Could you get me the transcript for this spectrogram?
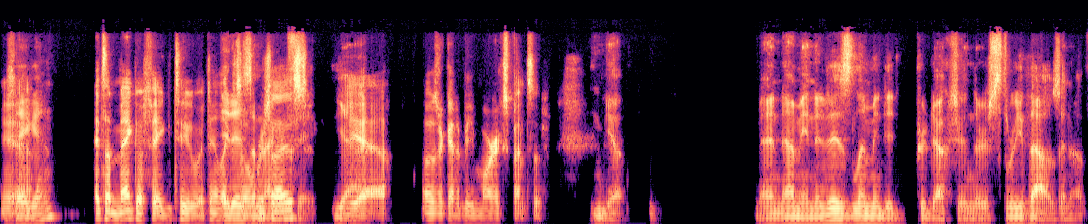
right? Say again. It's a mega fig too. I think like it it's is a mega oversized. Yeah, yeah. Those are gonna be more expensive. yeah. And I mean, it is limited production. There's three thousand of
